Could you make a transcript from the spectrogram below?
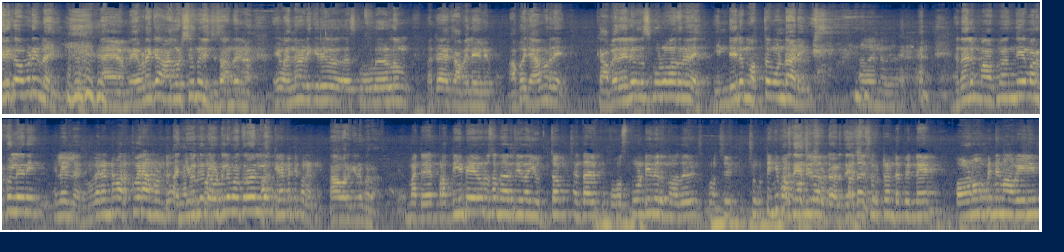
ഒരു കോമഡി ഉണ്ടായി. എവിടെയൊക്കെ ആഘോഷിച്ചെന്ന് ചോദിച്ചു സാന്ത്വന. ഈ വന്ന വഴിക്കൊരു സ്കൂളുകളിലും മറ്റേ കവലയിലും. അപ്പൊ ഞാൻ പറഞ്ഞേ കവലയിലും സ്കൂളിലും മാത്രമല്ലേ ഇന്ത്യയിൽ മൊത്തം കൊണ്ടാടി. എന്തായാലും അതെ. എന്നാലും മഹാത്മാഗാന്ധിയെ മറക്കില്ല ഇനി? ഇല്ല ഇല്ല നമുക്ക് രണ്ട് വർക്ക് അഞ്ഞൂറിന്റെ നോട്ടിൽ മാത്രമല്ല. ആ വർക്കിനെ പറ. മറ്റേ പ്രദീപ് ഏയൂർ സംവിധാനം ചെയ്ത യുദ്ധം എന്തായാലും പോസ്റ്റ്പോൺ ചെയ്തിരുന്നു. അത് കുറച്ച് ഷൂട്ടിംഗ് ഷൂട്ടുണ്ട് അടുത്ത ഷൂട്ട് ഉണ്ട്. പിന്നെ ഓണവും പിന്നെ മാവേലിയും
